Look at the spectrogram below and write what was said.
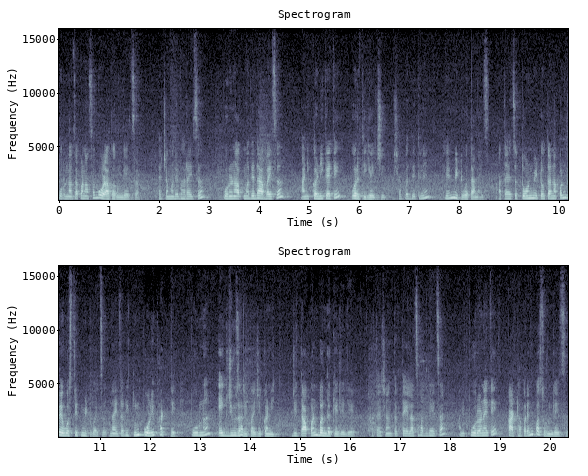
पुरणाचा पण असा गोळा करून घ्यायचा. त्याच्यामध्ये भरायचं पुरण आतमध्ये दाबायचं आणि कणिक आहे ती वरती घ्यायची. अशा पद्धतीने हे मिटवत आणायचं. आता याचं तोंड मिटवताना पण व्यवस्थित मिटवायचं. नाहीतर इथून पोळी फाटते. पूर्ण एकजीव झाली पाहिजे कणिक जिथं आपण बंद केलेली आहे. त्याच्यानंतर तेलाचा हात घ्यायचा आणि पुरण आहे ते काठापर्यंत पसरून घ्यायचं.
